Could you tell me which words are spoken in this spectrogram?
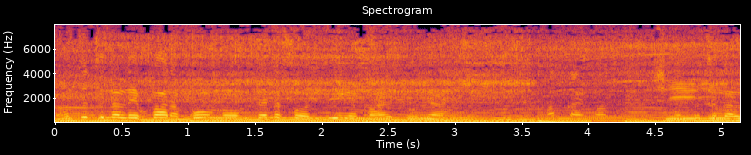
mantu channel nei pa na pong nom te na son ding mai tu nya mantu channel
